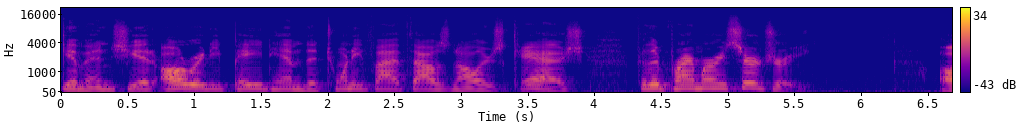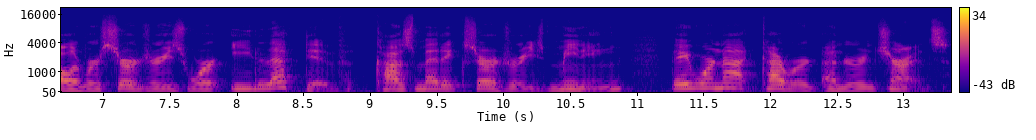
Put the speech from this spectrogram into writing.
given she had already paid him the $25,000 cash for the primary surgery. All of her surgeries were elective cosmetic surgeries, meaning they were not covered under insurance.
